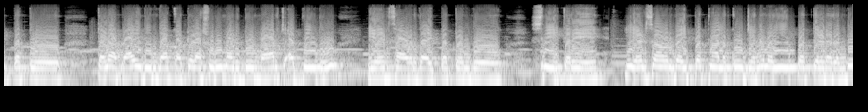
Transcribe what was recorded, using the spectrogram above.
ಇಪ್ಪತ್ತು. ತಳಪಾಯದಿಂದ ಕಟ್ಟಡ ಶುರು ಮಾಡಿದ್ದು ಮಾರ್ಚ್ ಹದಿನೈದು, ಎರಡ್ ಸಾವಿರದ ಇಪ್ಪತ್ತೊಂದು. ಸ್ನೇಹಿತರೆ, ಎರಡ್ ಸಾವಿರದ ಇಪ್ಪತ್ನಾಲ್ಕು ಜನವರಿ ಇಪ್ಪತ್ತೆರಡರಂದು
